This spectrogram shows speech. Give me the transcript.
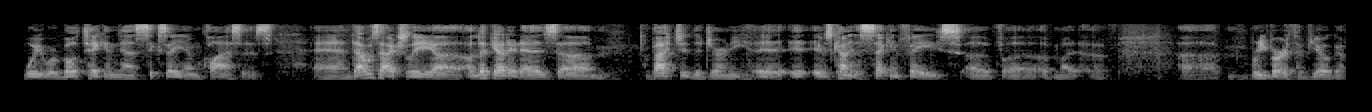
we were both taking uh, 6 a.m. classes. And that was actually, uh, I look at it as um, back to the journey. It, it, it was kind of the second phase of, uh, of my of, uh, rebirth of yoga.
